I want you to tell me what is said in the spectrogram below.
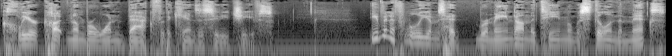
clear cut number one back for the Kansas City Chiefs. Even if Williams had remained on the team and was still in the mix,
